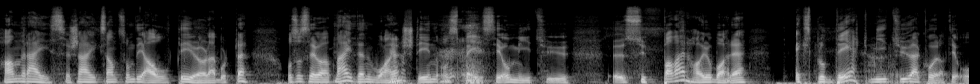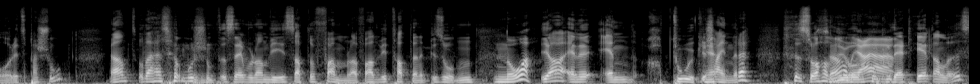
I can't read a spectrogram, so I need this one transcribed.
Han reiser seg, ikke sant, som de alltid gjør der borte. Og så ser vi at nei, den Weinstein og Spacey og metoo-suppa der har jo bare eksplodert. Metoo er kåra til årets person. Ja, og det er så morsomt å se hvordan vi satt og famla, for hadde vi tatt den episoden Nå? Ja, eller en, to uker Ja. seinere, så hadde Så, vi jo ja, ja. konkludert helt annerledes.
